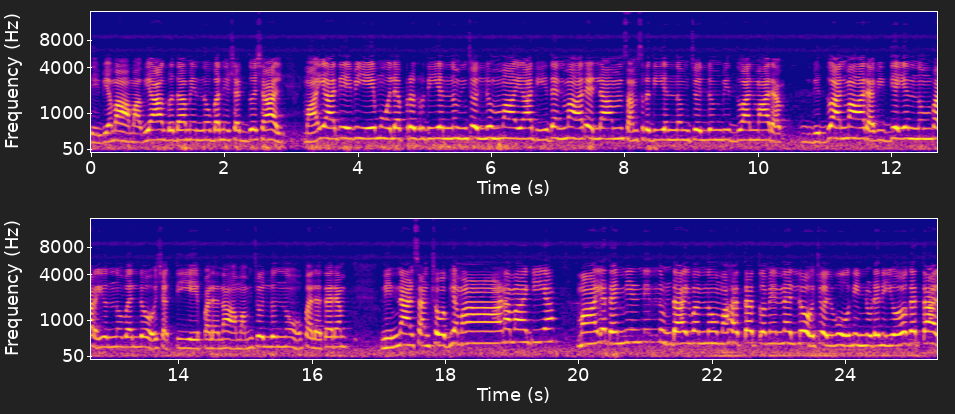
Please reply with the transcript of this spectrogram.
ദിവ്യമാം അവ്യാകൃതമെന്നുപനിഷദ്വശാൽ മായാദേവിയെ മൂലപ്രകൃതിയെന്നും ചൊല്ലും മായാതീതന്മാരെല്ലാം സംസ്കൃതിയെന്നും ചൊല്ലും വിദ്വാൻമാര വിദ്വാൻമാരവിദ്യയെന്നും പറയുന്നുവല്ലോ. ശക്തിയെ പല നാമം ചൊല്ലുന്നു പലതരം നിന്നാൽ സംക്ഷോഭ്യമാണമാകിയ മായ തന്നിൽ നിന്നുണ്ടായി വന്നു മഹത്തത്വമെന്നല്ലോ ചൊൽവു. നിന്നുടെ നിയോഗത്താൽ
